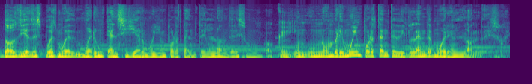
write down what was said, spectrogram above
dos días después muere, un canciller muy importante en Londres. Un- un hombre muy importante de Irlanda muere en Londres. güey.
